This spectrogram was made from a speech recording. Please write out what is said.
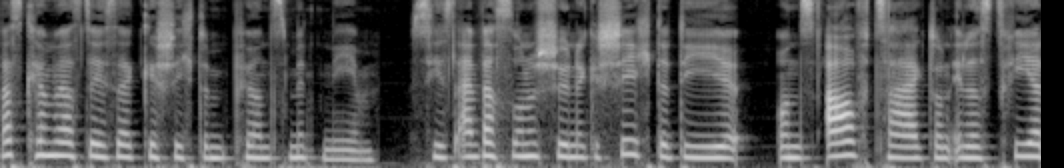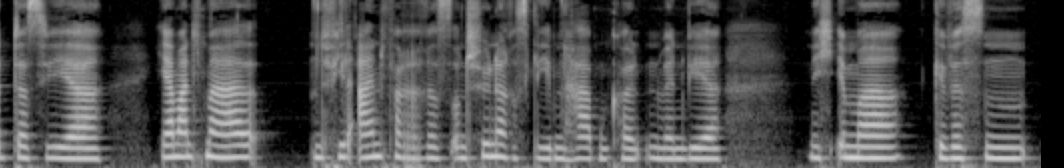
was können wir aus dieser Geschichte für uns mitnehmen? Sie ist einfach so eine schöne Geschichte, die uns aufzeigt und illustriert, dass wir ja manchmal ein viel einfacheres und schöneres Leben haben könnten, wenn wir nicht immer gewissen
